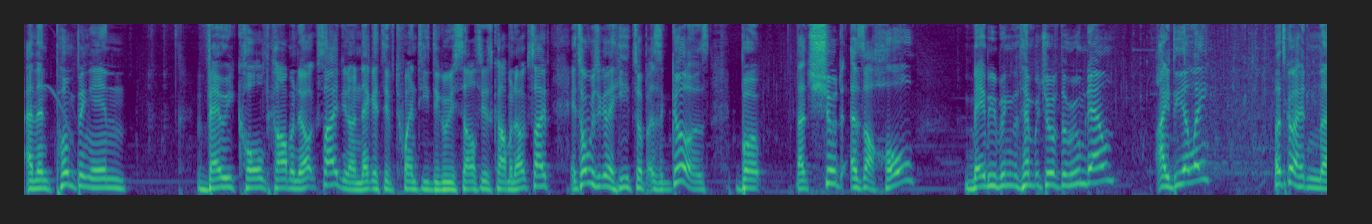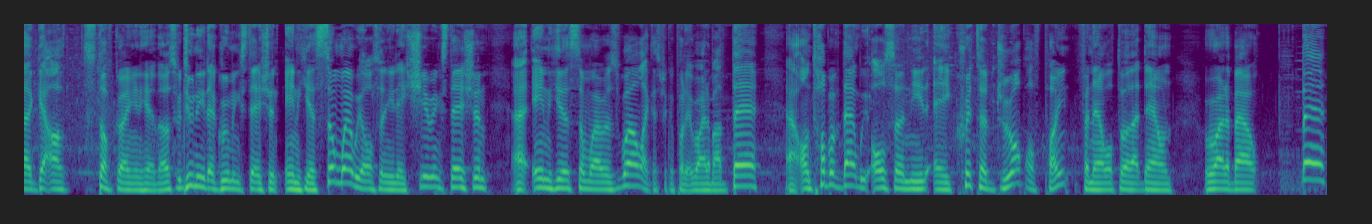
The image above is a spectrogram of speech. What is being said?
and then pumping in very cold carbon dioxide, you know, negative 20 degrees Celsius carbon dioxide. It's always going to heat up as it goes, but that should, as a whole, maybe bring the temperature of the room down, ideally. Let's go ahead and uh, get our stuff going in here, though. So we do need a grooming station in here somewhere. We also need a shearing station uh, in here somewhere as well. I guess we can put it right about there. Uh, on top of that, we also need a critter drop-off point. For now, we'll throw that down right about there.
